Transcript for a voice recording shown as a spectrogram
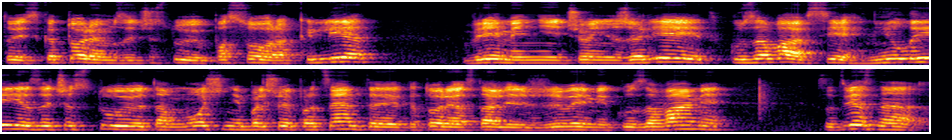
то есть которым зачастую по 40 лет, время ничего не жалеет, кузова все гнилые зачастую, там очень небольшой процент, э, которые остались живыми кузовами. Соответственно,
